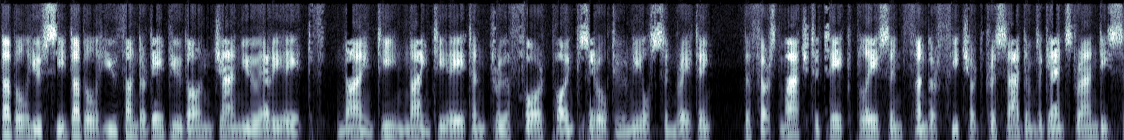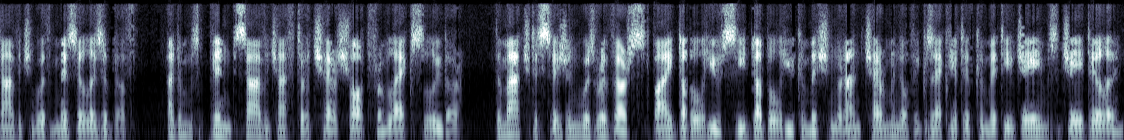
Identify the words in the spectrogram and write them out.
WCW Thunder debuted on January 8, 1998 and drew a 4.02 Nielsen rating. The first match to take place in Thunder featured Chris Adams against Randy Savage with Miss Elizabeth. Adams pinned Savage after a chair shot from Lex Luger. The match decision was reversed by WCW Commissioner and Chairman of Executive Committee James J. Dillon.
